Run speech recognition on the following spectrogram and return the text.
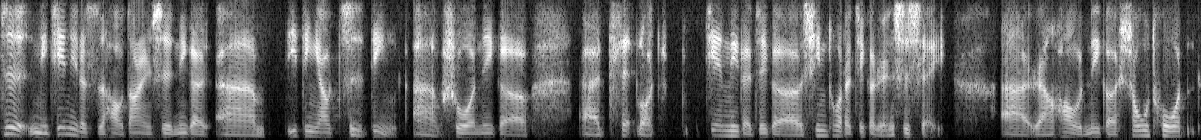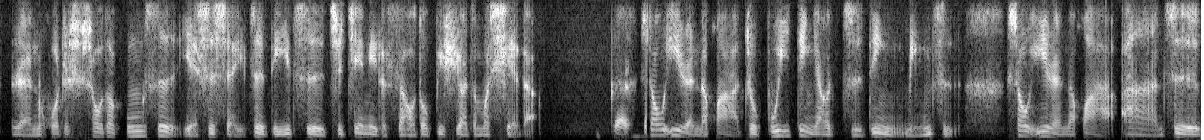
是你建立的时候，当然是那个呃，一定要指定啊，说那个呃，set 罗建立的这个信托的这个人是谁啊，然后那个收托人或者是收托公司也是谁，这第一次去建立的时候都必须要这么写的。对，收益人的话就不一定要指定名字。受益人的话啊，是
